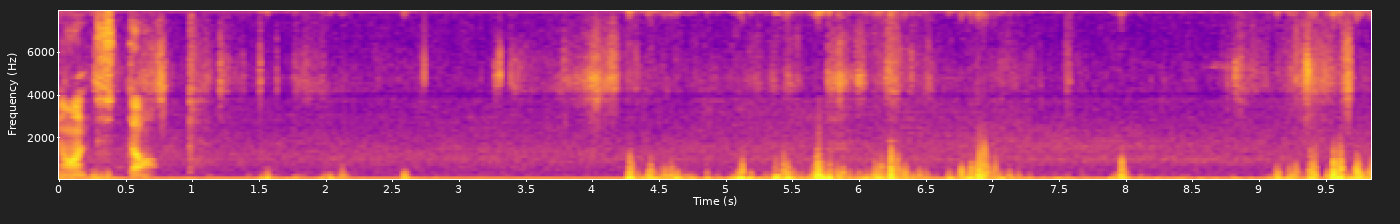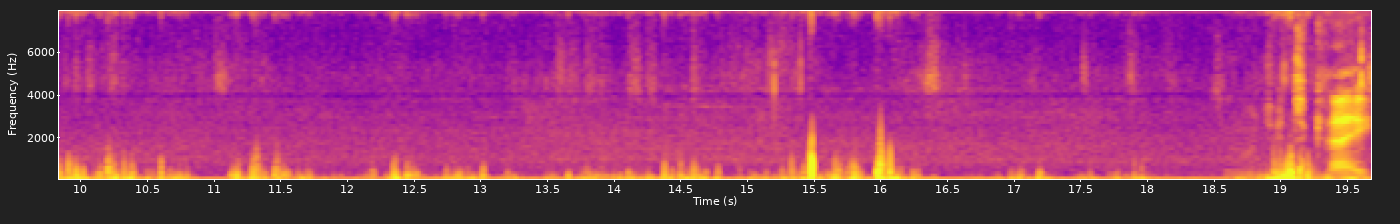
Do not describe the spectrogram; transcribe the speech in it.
non-stop Okay.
